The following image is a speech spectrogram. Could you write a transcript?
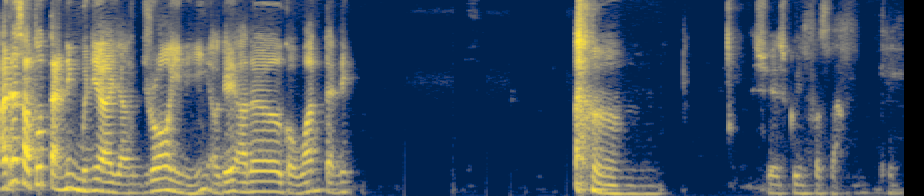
ada satu teknik punya yang draw ini, okay, ada got one teknik. Share screen first lah. Okay.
